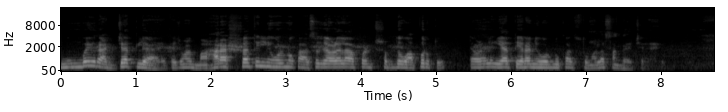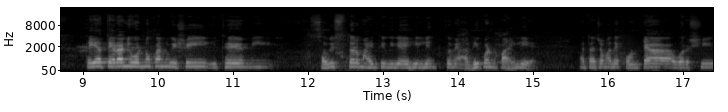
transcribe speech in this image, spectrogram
मुंबई राज्यातल्या आहे त्याच्यामुळे महाराष्ट्रातील निवडणुका असं ज्या वेळेला आपण शब्द वापरतो त्यावेळेला या तेरा निवडणुकाच तुम्हाला सांगायच्या आहेत. तर या तेरा निवडणुकांविषयी इथे मी सविस्तर माहिती दिली आहे. ही लिंक तुम्ही आधी पण पाहिली आहे. त्याच्यामध्ये कोणत्या वर्षी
